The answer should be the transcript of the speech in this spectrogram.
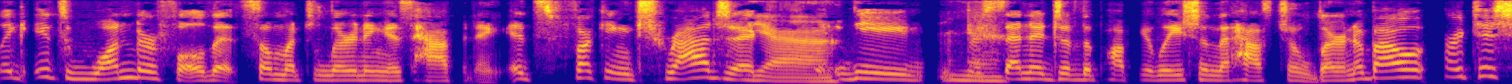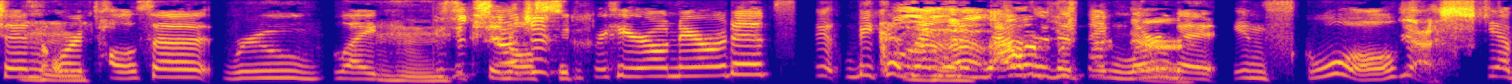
like it's wonderful that so much learning is happening. It's fucking tragic Yeah. the Yeah. percentage of the population that has to learn about partition Mhm. or Tulsa through like Mhm. Fictional tragic? superhero narratives It- because I Yeah, would I rather that they push learned there. it in school. Yes. Yeah,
